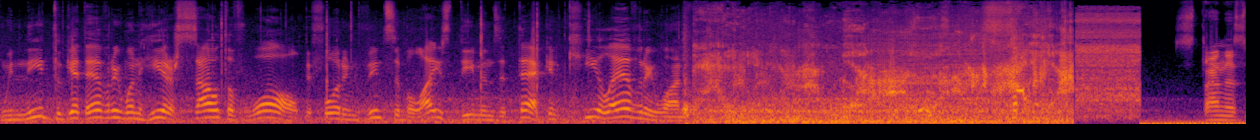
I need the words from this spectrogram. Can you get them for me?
We need to get everyone here south of Wall before invincible ice demons attack and kill everyone. Stannis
